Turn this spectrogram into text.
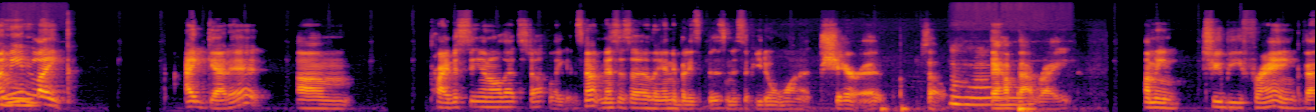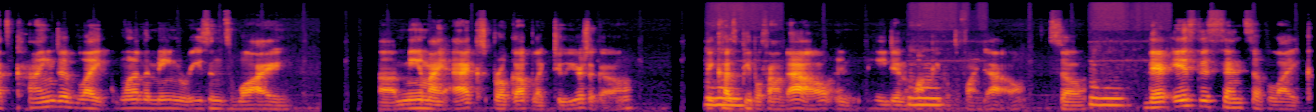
I mean, Mhm. like, I get it. Um, privacy and all that stuff. Like, it's not necessarily anybody's business if you don't want to share it. So Mhm. they have that right. I mean, to be frank, that's kind of like one of the main reasons why uh, me and my ex broke up like two years ago because Mhm. people found out and he didn't want Mhm. people to find out. So Mhm. there is this sense of like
